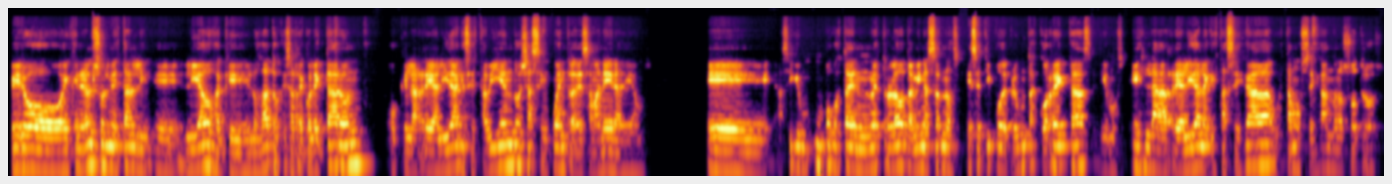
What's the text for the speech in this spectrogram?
pero en general suelen estar ligados a que los datos que se recolectaron o que la realidad que se está viendo ya se encuentra de esa manera, digamos. Eh, así que un poco está en nuestro lado también hacernos ese tipo de preguntas correctas, digamos, ¿es la realidad la que está sesgada o estamos sesgando nosotros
